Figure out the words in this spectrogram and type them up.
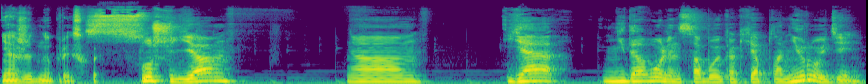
неожиданно происходит. Слушай, я... Э, я недоволен собой, как я планирую день.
